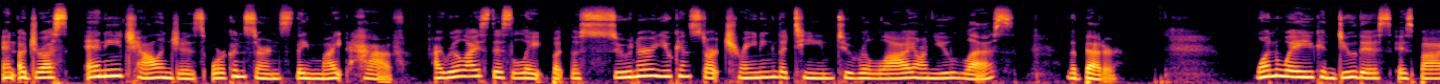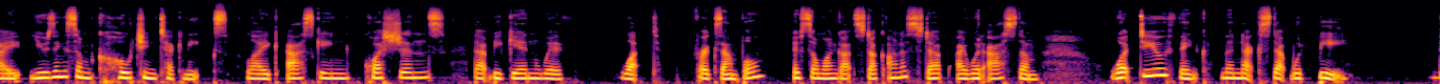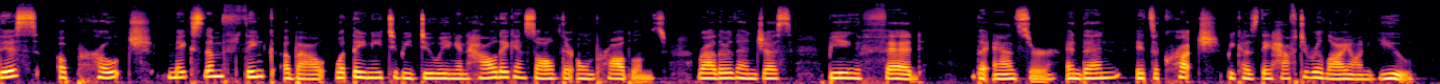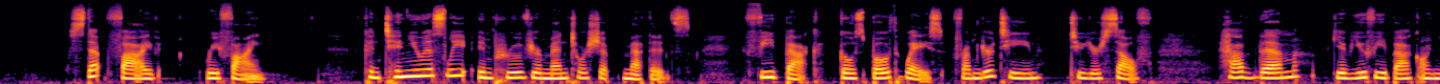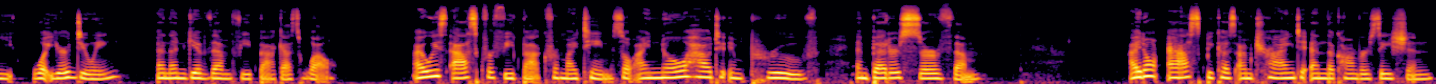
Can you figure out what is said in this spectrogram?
and address any challenges or concerns they might have. I realized this late, but the sooner you can start training the team to rely on you less, the better. One way you can do this is by using some coaching techniques, like asking questions that begin with what. For example, if someone got stuck on a step, I would ask them, What do you think the next step would be? This approach makes them think about what they need to be doing and how they can solve their own problems rather than just being fed the answer, and then it's a crutch because they have to rely on you. Step five refine. Continuously improve your mentorship methods. Feedback goes both ways from your team to yourself. Have them give you feedback on what you're doing and then give them feedback as well. I always ask for feedback from my team so I know how to improve and better serve them I don't ask because I'm trying to end the conversation.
